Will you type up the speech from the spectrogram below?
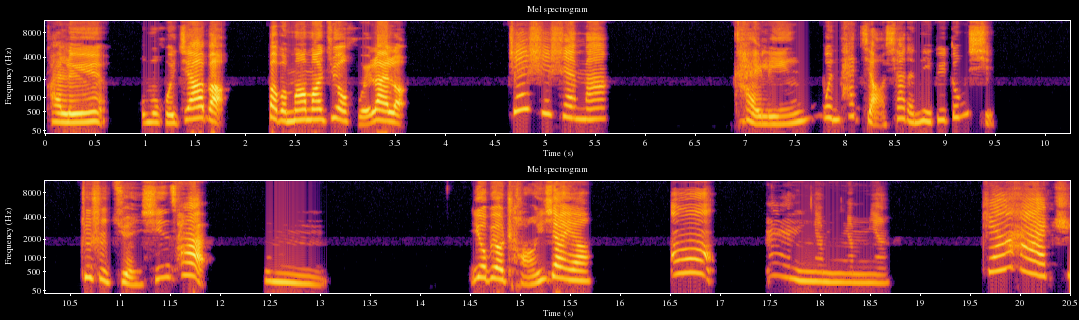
凯琳，我们回家吧，爸爸妈妈就要回来了。这是什么？凯琳问他脚下的那堆东西。这是卷心菜。嗯。要不要尝一下呀？嗯嗯，喵喵喵，真好吃。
